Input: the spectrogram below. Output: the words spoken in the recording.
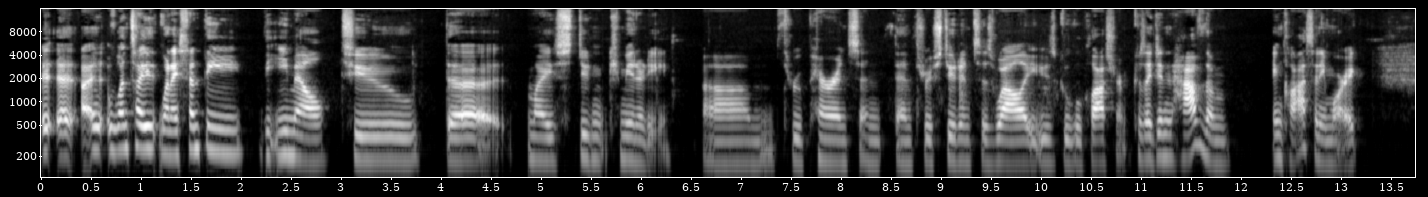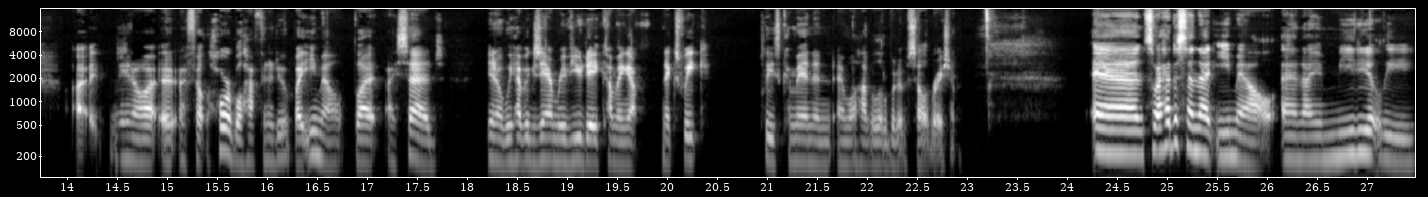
I, I, once I when I sent the the email to the my student community um, through parents and then through students as well. I used Google Classroom because I didn't have them in class anymore. I, I you know, I, I felt horrible having to do it by email, but I said, you know, we have exam review day coming up next week. Please come in and, and we'll have a little bit of celebration. And so I had to send that email, and I immediately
